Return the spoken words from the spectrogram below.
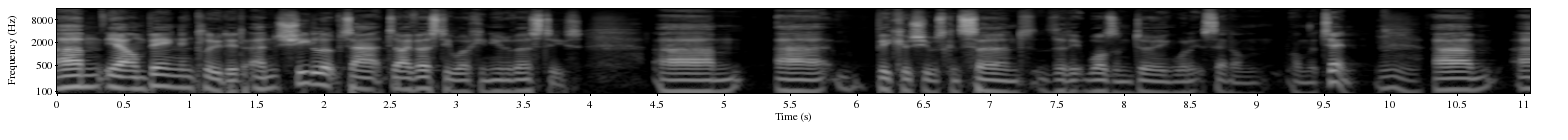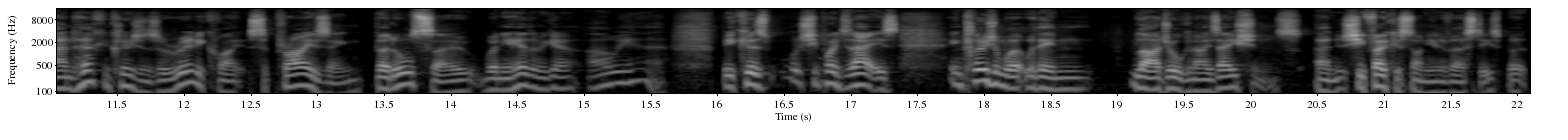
Um, yeah, on being included, and she looked at diversity work in universities. Um, uh, because she was concerned that it wasn't doing what it said on, on the tin. Mm. Um, and her conclusions are really quite surprising, but also when you hear them, you go, oh, yeah. Because what she pointed out is inclusion work within large organisations, and she focused on universities, but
